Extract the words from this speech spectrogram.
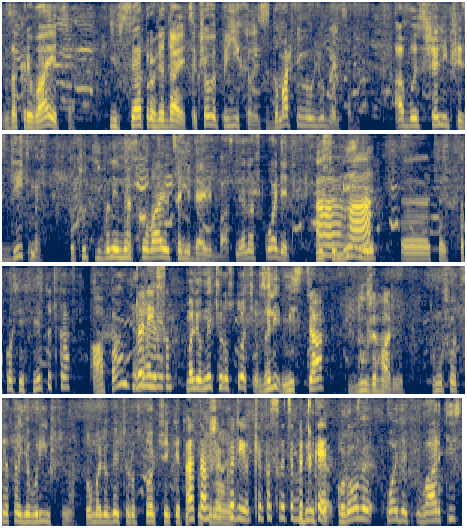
закривається і все проглядається. Якщо ви приїхали з домашніми улюбленцями або ще ліпше з дітьми, то тут вони не сховаються ніде від вас, не нашкодять ні Ага. собі, ні е, цей. Також є хвірточка, а там До далі лісу. мальовниче росточе. Взагалі місця дуже гарні. Тому що це та Яворівщина, то мальовниче росточе, яке тут А там ще корівки пасуються, бички. Дивіться, корови входять у вартість,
